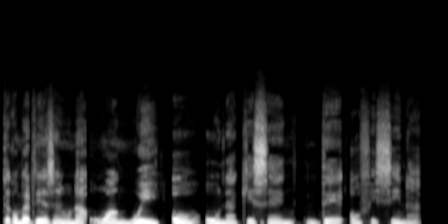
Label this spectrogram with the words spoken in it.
te convertías en una Wangwi o una Kisen de oficina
